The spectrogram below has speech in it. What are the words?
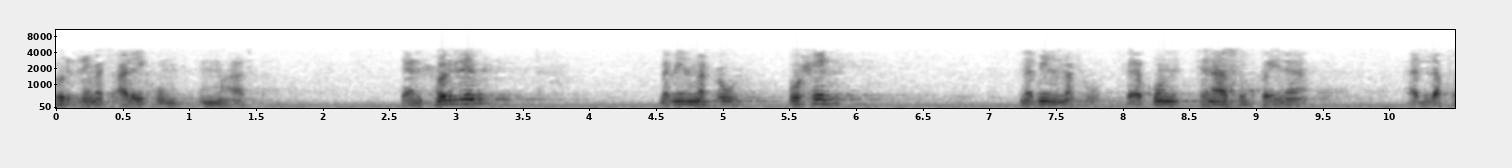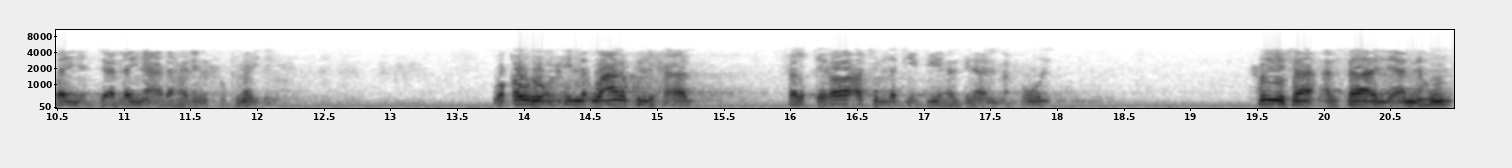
حرمت عليكم أمهاتكم. يعني حرم مبين المفعول أحل مبين المفعول فيكون تناسب بين اللفظين الدالين على هذين الحكمين. وقوله أحل وعلى كل حال فالقراءة التي فيها البناء المفعول حذف الفاعل لأنه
